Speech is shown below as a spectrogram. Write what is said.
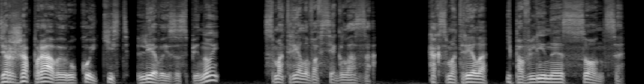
держа правой рукой кисть левой за спиной, смотрела во все глаза, как смотрело и павлиное солнце,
